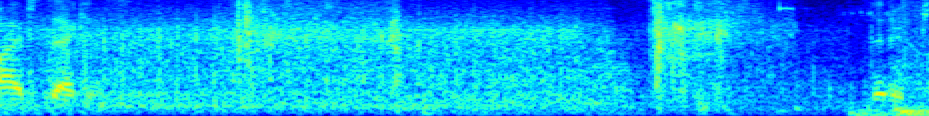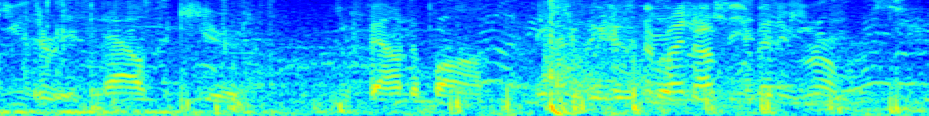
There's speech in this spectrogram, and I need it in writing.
5 seconds. The defuser is now secured. You found a bomb. Make your way to guess its there might not be location many and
